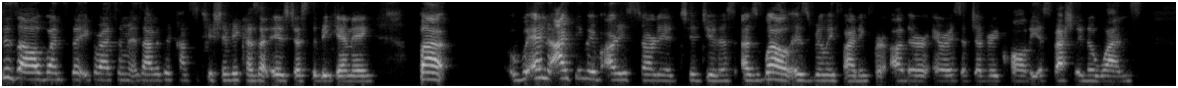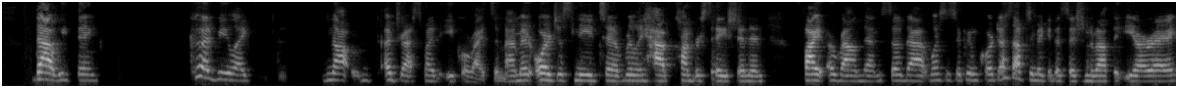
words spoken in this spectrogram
dissolve once the Equal Rights Amendment is out of the Constitution because that is just the beginning. But and I think we've already started to do this as well, is really fighting for other areas of gender equality, especially the ones that we think could be like not addressed by the Equal Rights Amendment or just need to really have conversation and fight around them so that once the Supreme Court does have to make a decision about the ERA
